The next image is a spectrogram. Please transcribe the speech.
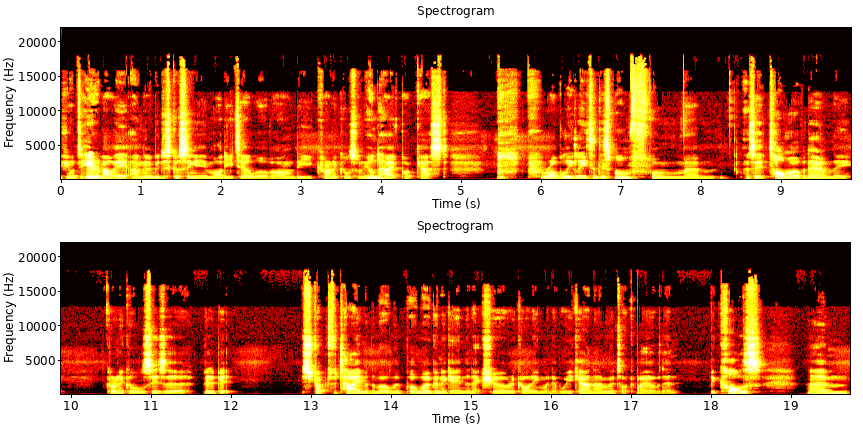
if you want to hear about it, I'm going to be discussing it in more detail over on the Chronicles from the Underhive podcast probably later this month. When um, I say Tom over there on the Chronicles is a bit a bit strapped for time at the moment, but we're going to get in the next show recording whenever we can, and I'm going to talk about it over then because um,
